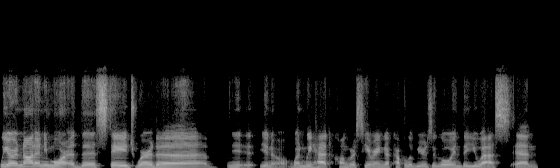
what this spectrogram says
we are not anymore at the stage where the you know when we had congress hearing a couple of years ago in the us and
